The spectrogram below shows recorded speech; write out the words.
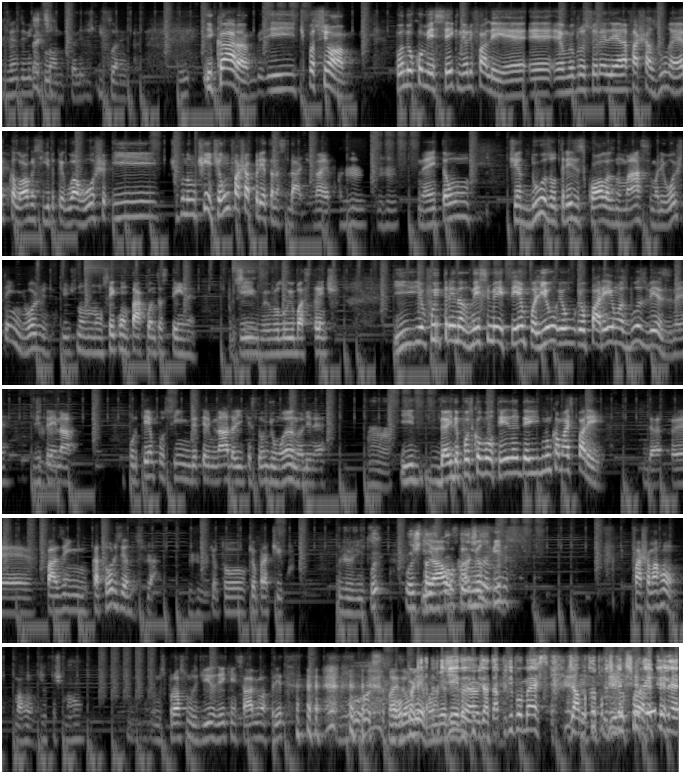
220 quilômetros ali de Florianópolis. E, cara, e tipo assim, ó, quando eu comecei, que nem eu lhe falei, é, é, é, o meu professor ele era faixa azul na época, logo em seguida pegou a roxa e, tipo, não tinha, tinha um faixa preta na cidade na época. Uhum, uhum. Né? Então, tinha duas ou três escolas no máximo ali. Hoje tem, hoje a gente não, não sei contar quantas tem, né? Porque Sim. evoluiu bastante. E eu fui treinando. Nesse meio tempo ali, eu, eu, eu parei umas duas vezes, né? De uhum. treinar. Por tempo, assim, determinado ali, questão de um ano ali, né? Uhum. E daí depois que eu voltei, daí nunca mais parei. É, fazem 14 anos já uhum. que eu tô que eu pratico o jiu-jitsu. Hoje tá e é algo que os meus né? filhos faixa marrom, marrom. faixa marrom. Nos próximos dias aí, quem sabe, uma preta. Nossa, Mas vamos ver, vamos ver. Pedindo, né? Já tá pedindo pro mestre. Já manda o podcast pra ele, né?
